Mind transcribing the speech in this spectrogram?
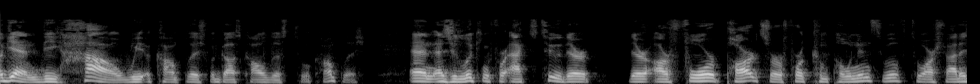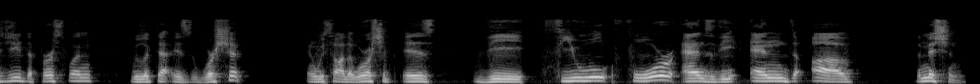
again, the how we accomplish what God's called us to accomplish. And as you're looking for Acts 2, there, there are four parts or four components to our strategy. The first one we looked at is worship. And we saw that worship is the fuel for and the end of the mission.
